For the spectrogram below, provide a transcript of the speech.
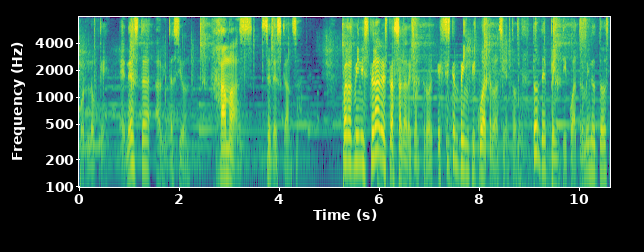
por lo que en esta habitación jamás se descansa. Para administrar esta sala de control existen 24 asientos, donde 24 minutos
